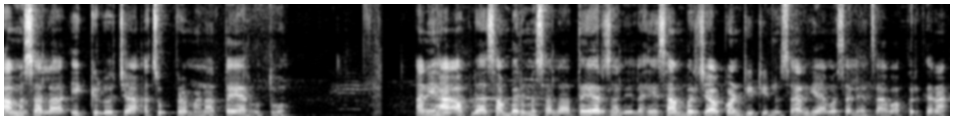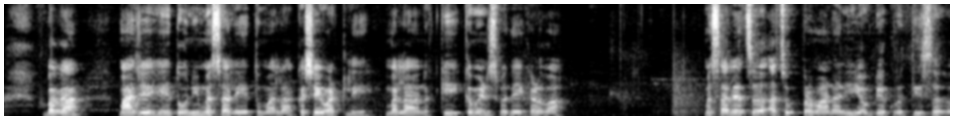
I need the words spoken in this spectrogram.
हा मसाला एक किलोच्या अचूक प्रमाणात तयार होतो. आणि हा आपला सांबर मसाला तयार झालेला आहे. सांबरच्या क्वांटिटीनुसार या मसाल्याचा वापर करा. बघा माझे हे दोन्ही मसाले तुम्हाला कसे वाटले? मला नक्की कमेंट्समध्ये कळवा. मसाल्याचं अचूक प्रमाण आणि योग्य कृतीसह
